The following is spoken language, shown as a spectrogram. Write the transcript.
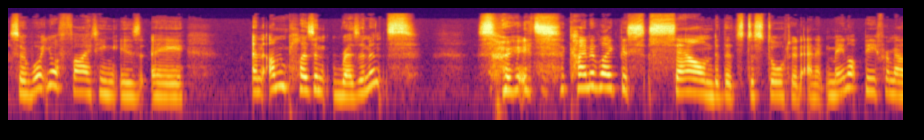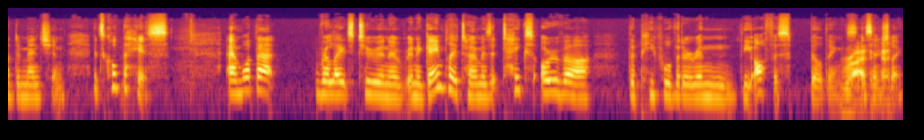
So what you're fighting is a an unpleasant resonance. So it's kind of like this sound that's distorted and it may not be from our dimension. It's called the hiss. And what that relates to in a, in a gameplay term is it takes over the people that are in the office buildings, Right, okay. essentially.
